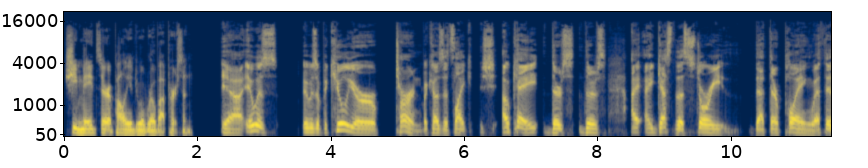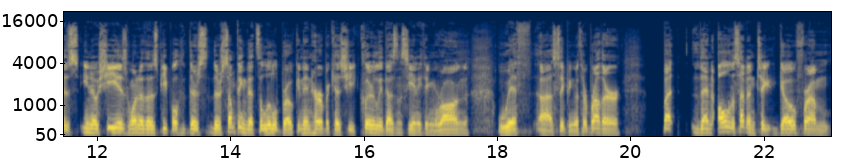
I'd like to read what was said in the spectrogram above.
She made Sarah Polley into a robot person. Yeah, it was it was a peculiar turn because it's like okay, there's there's I, I guess the story that they're playing with is you know she is one of those people there's there's something that's a little broken in her because she clearly doesn't see anything wrong with uh, sleeping with her brother. But then all of a sudden to go from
